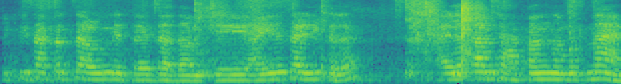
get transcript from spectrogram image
पिठी साखर चाळून घेत आहेत दादा आमचे. आईने चाळली कलर आईला तर आमच्या हाताने जमत नाही.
